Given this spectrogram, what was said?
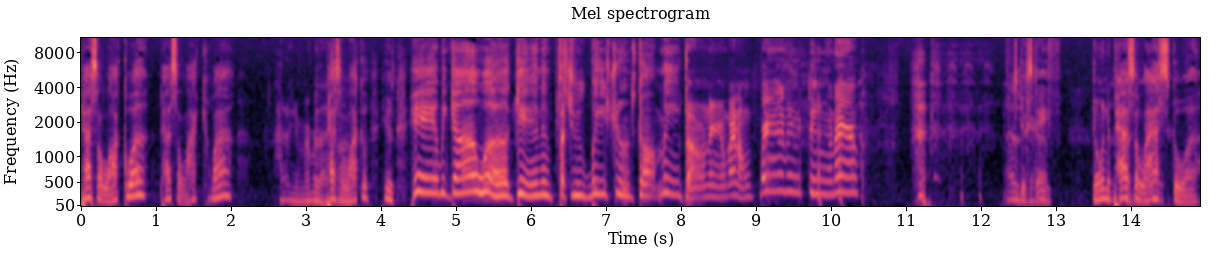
Pasalacqua Pasalacqua I don't even remember that. Pasalaco. He goes, "Here we go again. Infatuations got me down, down, down, down, down." That was Good great. stuff. Going to That's. Pasalascoa,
